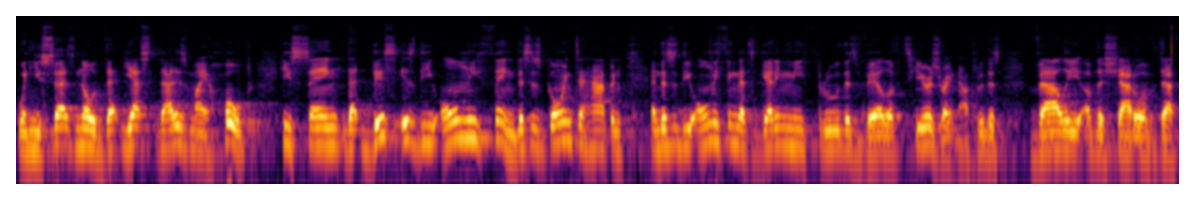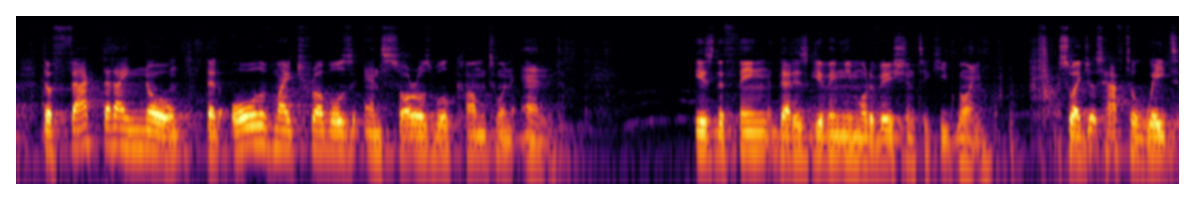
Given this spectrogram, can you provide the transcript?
When he says, No, that yes, that is my hope, he's saying that this is the only thing, this is going to happen, and this is the only thing that's getting me through this vale of tears right now, through this valley of the shadow of death. The fact that I know that all of my troubles and sorrows will come to an end is the thing that is giving me motivation to keep going. So I just have to wait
